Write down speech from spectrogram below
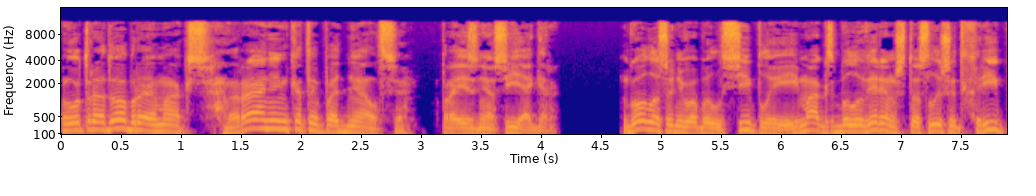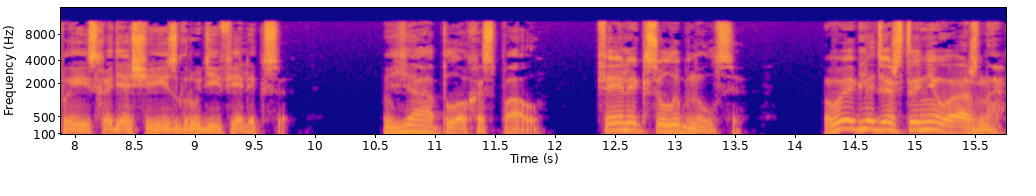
«Утро доброе, Макс. Раненько ты поднялся», — произнес Ягер. Голос у него был сиплый, и Макс был уверен, что слышит хрипы, исходящие из груди Феликса. Я плохо спал. Феликс улыбнулся. Выглядишь ты неважно.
